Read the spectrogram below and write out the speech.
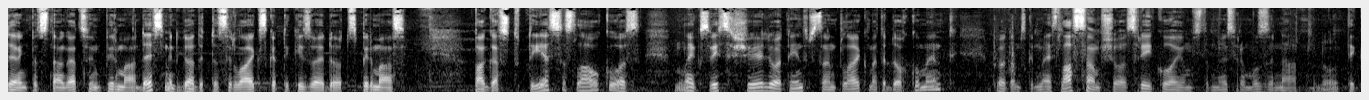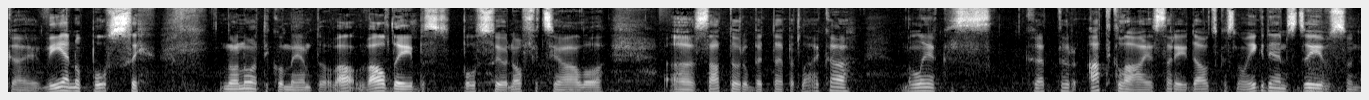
19. gadsimta pirmā desmitgade. Tas ir laiks, kad tika izveidotas pirmās pagastu tiesas laukos. Man liekas, visi šie ļoti interesanti laikmeta dokumenti. Protams, kad mēs lasām šos rīkojumus, tad mēs varam uzzināt nu, tikai vienu pusi no notikumiem, to val valdības pusi un oficiālo uh, saturu, bet tāpat laikā man liekas, ka tur atklājas arī daudz kas no ikdienas dzīves, un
